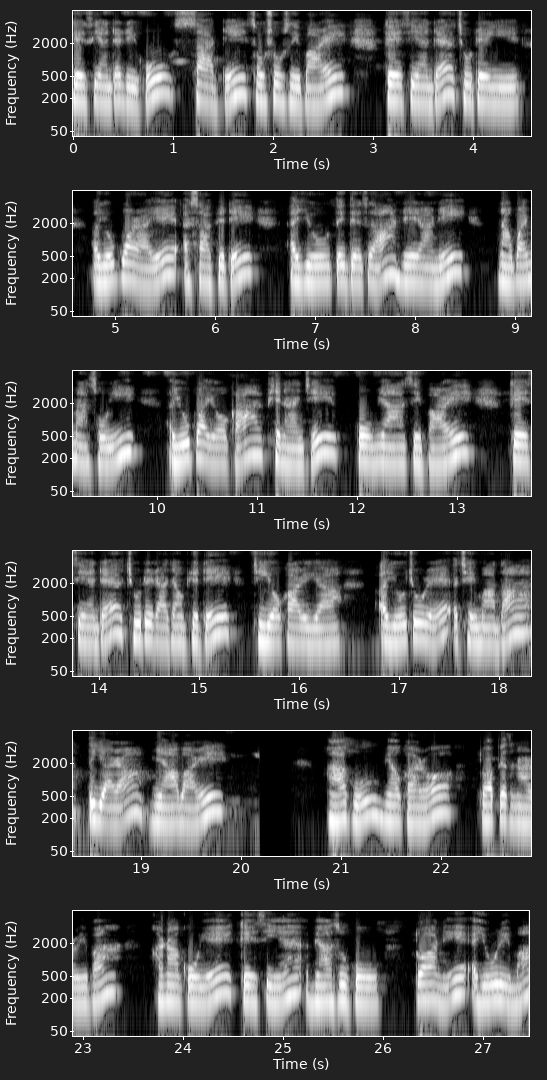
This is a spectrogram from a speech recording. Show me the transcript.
ကယ်ဆီယမ်ဓာတ်တွေကိုစတင်ဆုံးရှုံးစေပါတယ်ကယ်ဆီယမ်ဓာတ်ချိုးတဲ့ရင်အယိုးပွားတာရဲ့အစာဖြစ်တဲ့အယိုးတိတ်တိတ်စာနေတာနဲ့နောက်ပိုင်းမှာဆိုရင်အယိုးပွားယောဂဖြစ်နိုင်ခြေပိုများစေပါတယ်ကယ်ဆီယမ်ဓာတ်ချိုးတဲ့တာကြောင့်ဖြစ်တဲ့ဒီယောဂတွေက အယိုးကျိုးတဲ့အချိန်မှသာသိရတာများပါတယ်ငါးခုမြောက်ကတော့တွားပြဿနာတွေပါခန္ဓာကိုယ်ရဲ့ကယ်ဆီယမ်အများစုကိုတွားနဲ့အယိုးတွေမှာ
